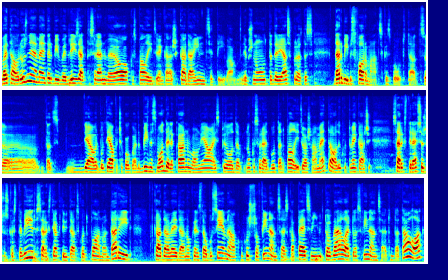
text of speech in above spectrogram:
vai tā ir uzņēmējdarbība, vai drīzāk tas ir NVO, kas palīdz vienkārši kādā iniciatīvā. Jebš, nu, tad ir jāsaprot tas darbības formāts, kas būtu tāds, tāds jā, varbūt jāpaču kaut kāda biznesa modeļa kanva un jāizpilda, nu, kas varētu būt tāda palīdzošā metode, kur tu vienkārši saraksti resursus, kas tev ir, saraksti aktivitātes, ko tu plāno darīt, kādā veidā no kurienes tev būs ienākumi, kurš to finansēs, kāpēc viņi to vēlētos finansēt un tā tālāk.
